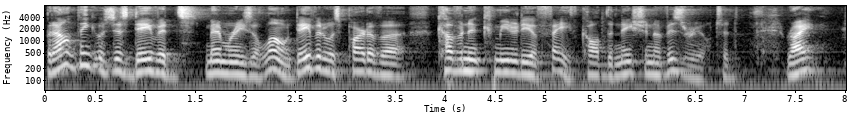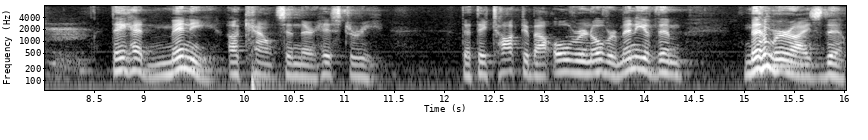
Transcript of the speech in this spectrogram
But I don't think it was just David's memories alone. David was part of a covenant community of faith called the Nation of Israel, to, right? They had many accounts in their history that they talked about over and over. Many of them memorized them.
